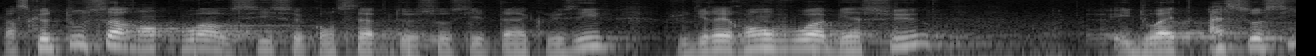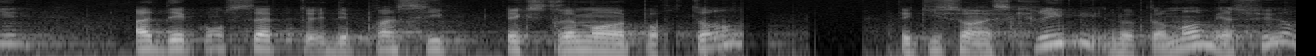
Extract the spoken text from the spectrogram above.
Parce que tout ça renvoie aussi, ce concept de société inclusive, je dirais, renvoie bien sûr, il doit être associé à des concepts et des principes extrêmement importants et qui sont inscrits, notamment, bien sûr,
